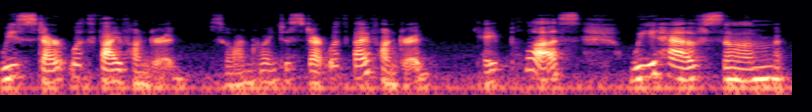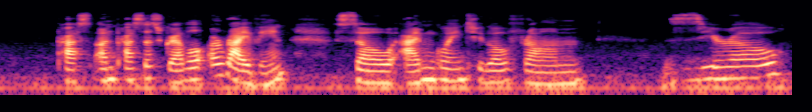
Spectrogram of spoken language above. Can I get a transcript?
we start with 500. So I'm going to start with 500, okay, plus we have some unprocessed gravel arriving. So I'm going to go from 0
